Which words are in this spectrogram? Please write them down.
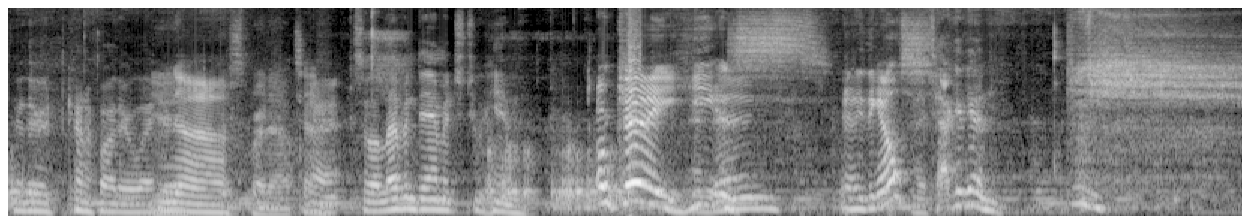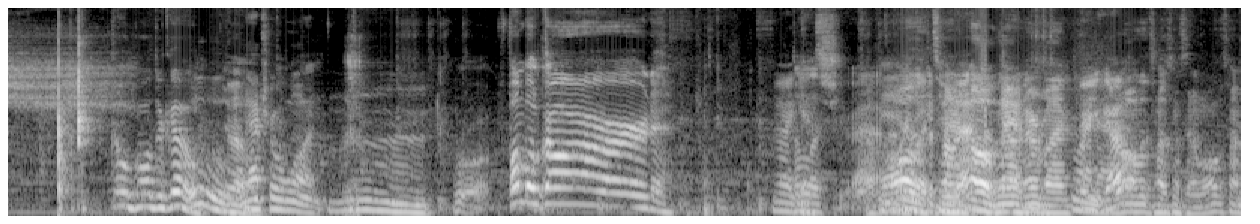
Or they're kind of farther away? Yeah, Nah. they're spread out. Ten. Alright, so 11 damage to him. Okay, he And is. Anything I else? attack again. Go, Balder, go. Ooh, Oh. natural one. Hmm. Fumble guard. I Unless guess. you. Uh, All the could time. Oh, no, never mind. There you Why go. All the time. I was gonna say, all the time.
